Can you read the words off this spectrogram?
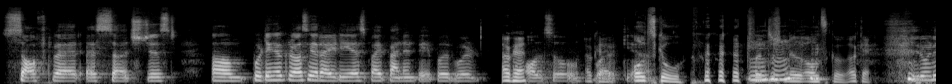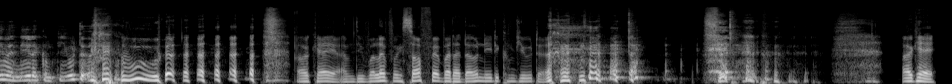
software as such. Just um, putting across your ideas by pen and paper would okay. also okay. work. Yeah. Old school, traditional mm-hmm. old school. Okay. you don't even need a computer. okay, I'm developing software, but I don't need a computer. okay.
